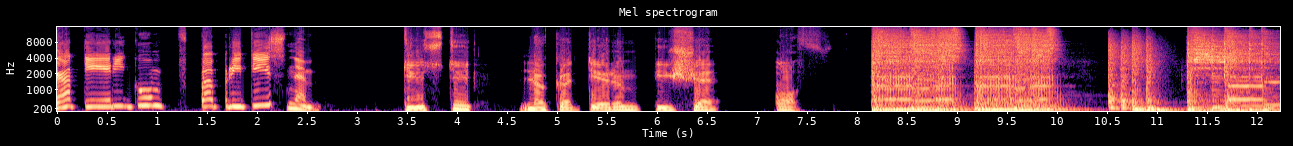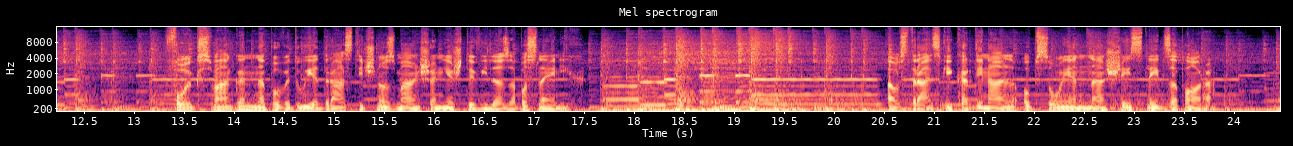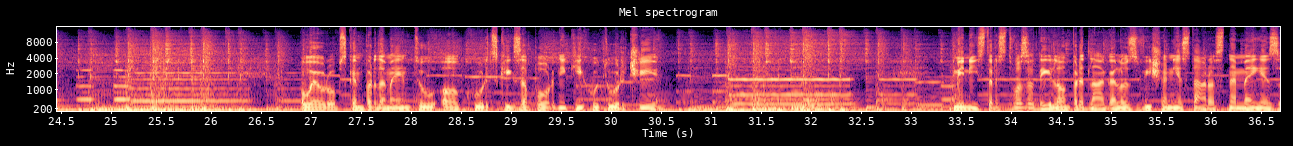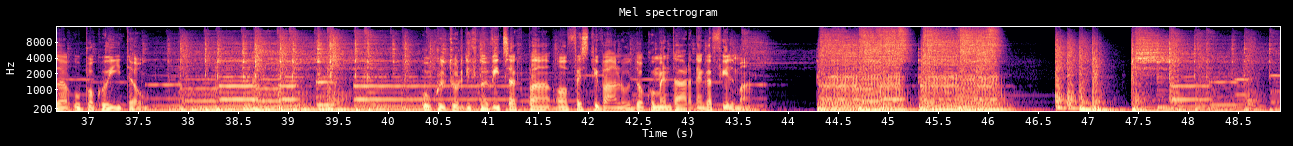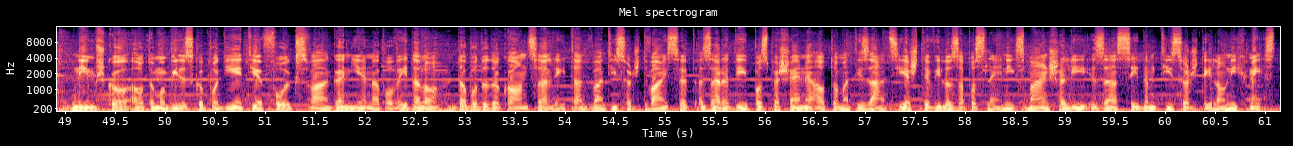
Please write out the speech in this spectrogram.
Kateri gumb pa pritisnem? Tisti, na katerem piše OF. Volkswagen napoveduje drastično zmanjšanje števila zaposlenih. Avstralski kardinal obsojen na šest let zapora. Evropskem parlamentu o kurdskih zapornikih v Turčiji. Ministrstvo za delo predlagalo zvišanje starostne meje za upokojitev. V kulturnih novicah pa o festivalu dokumentarnega filma. Nemško avtomobilsko podjetje Volkswagen je napovedalo, da bodo do konca leta 2020 zaradi pospešene avtomatizacije število zaposlenih zmanjšali za 7000 delovnih mest.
